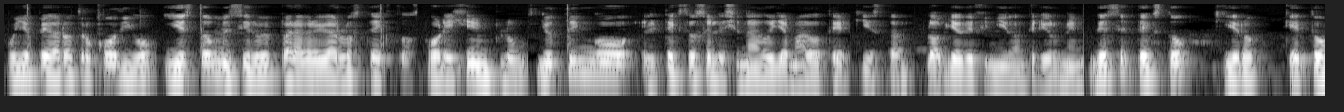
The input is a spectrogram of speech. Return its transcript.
Voy a pegar otro código y esto me sirve para agregar los textos. Por ejemplo, yo tengo el texto seleccionado llamado T. Aquí está, lo había definido anteriormente. De ese texto quiero que tome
